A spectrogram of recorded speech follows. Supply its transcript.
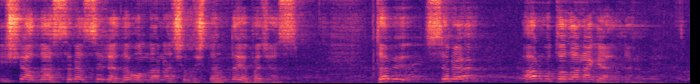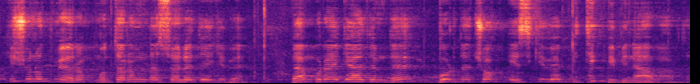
İnşallah sırasıyla da onların açılışlarını da yapacağız. Tabi sıra Armut Alan'a geldi. Hiç unutmuyorum muhtarımın da söylediği gibi ben buraya geldiğimde burada çok eski ve bitik bir bina vardı.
